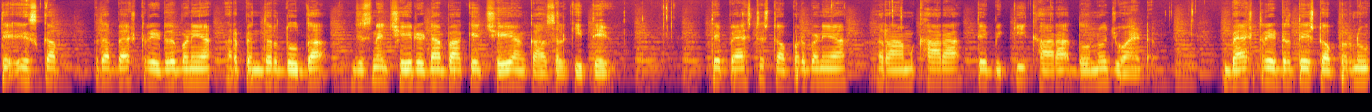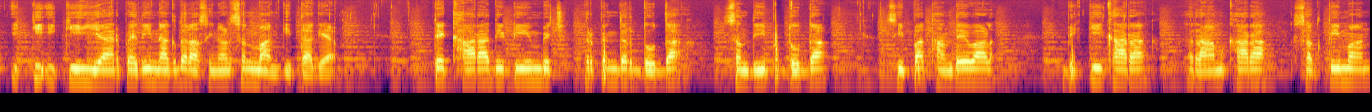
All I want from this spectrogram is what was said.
ਤੇ ਇਸ ਕੱਪ ਦਾ ਬੈਸਟ ਰੇਡਰ ਬਣਿਆ ਰਪਿੰਦਰ ਦੋਦਾ ਜਿਸ ਨੇ 6 ਰੇਡਾਂ ਪਾ ਕੇ 6 ਅੰਕ ਹਾਸਲ ਕੀਤੇ। ਤੇ ਬੈਸਟ ਸਟਾਪਰ ਬਣਿਆ ਰਾਮ ਖਾਰਾ ਤੇ ਵਿੱਕੀ ਖਾਰਾ, ਦੋਨੋਂ ਜੁਆਇੰਟ ਬੈਸਟ ਰੇਡਰ ਤੇ ਸਟਾਪਰ ਨੂੰ 21-21000 ਰੁਪਏ ਦੀ ਨਗਦ ਰਾਸ਼ੀ ਨਾਲ ਸਨਮਾਨ ਕੀਤਾ ਗਿਆ। ਤੇ ਖਾਰਾ ਦੀ ਟੀਮ ਵਿੱਚ ਰੁਪਿੰਦਰ ਦੋਦਾ, ਸੰਦੀਪ ਦੋਦਾ, ਸੀਪਾ ਥਾਂਦੇਵਾਲ, ਵਿੱਕੀ ਖਾਰਾ ਰਾਮਖਾਰਾ, ਸ਼ਕਤੀਮਾਨ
